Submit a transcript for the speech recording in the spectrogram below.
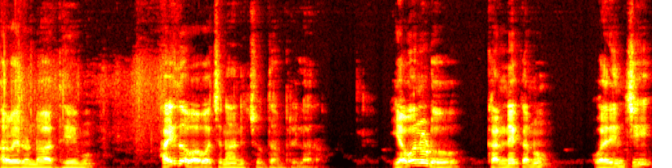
అరవై రెండో అధ్యాయము ఐదవ వచనాన్ని చూద్దాం ప్రిల్లారా యవనుడు కన్యకను వరించి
